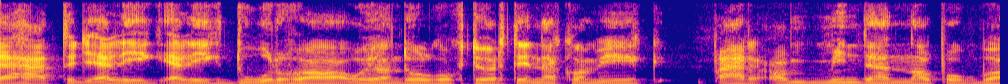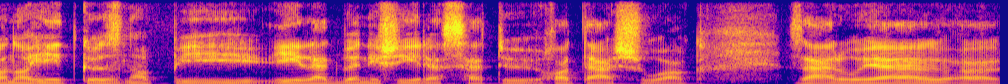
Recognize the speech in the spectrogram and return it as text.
Tehát, hogy elég, elég durva olyan dolgok történnek, amik már a mindennapokban, a hétköznapi életben is érezhető hatásúak. Zárójel,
